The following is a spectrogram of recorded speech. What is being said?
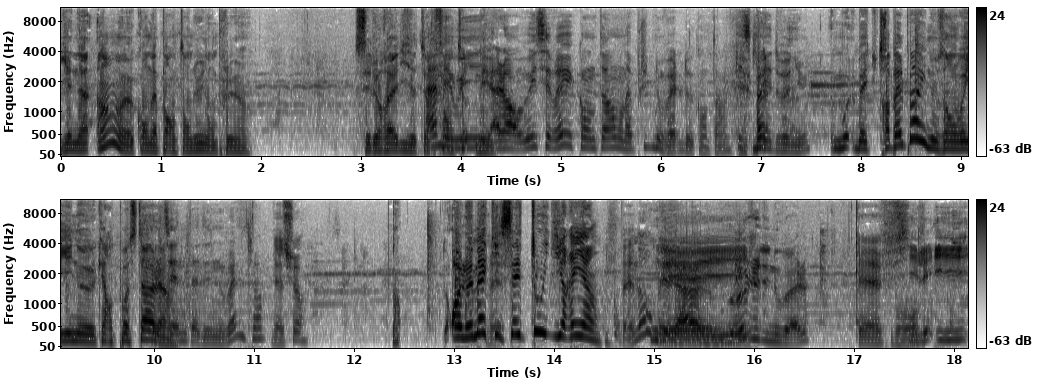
Il y en a un euh, qu'on n'a pas entendu non plus. C'est le réalisateur Ah mais oui, alors oui c'est vrai Quentin, on n'a plus de nouvelles de Quentin. Qu'est-ce qu'il Bah, est devenu Moi- bah, tu te rappelles pas, il nous a envoyé une carte postale. Étienne, t'as des nouvelles toi? Bien sûr. Oh, le mec, Mais- il sait tout, il dit rien. Ben non, Il mais est là, euh, il... j'ai des nouvelles. que- il, il-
